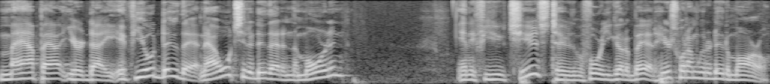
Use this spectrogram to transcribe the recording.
Map out your day. If you'll do that, now I want you to do that in the morning. And if you choose to before you go to bed, here's what I'm going to do tomorrow.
